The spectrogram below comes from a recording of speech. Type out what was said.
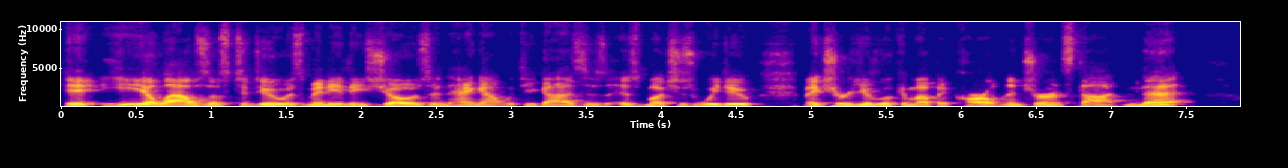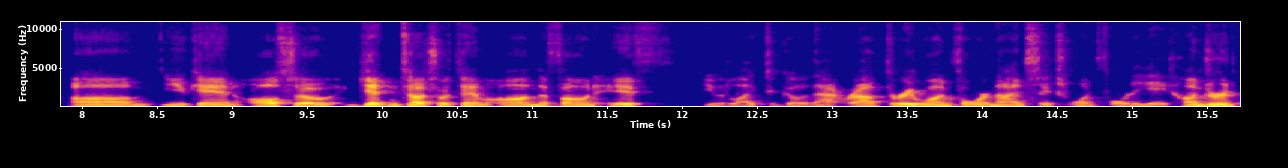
he he allows us to do as many of these shows and hang out with you guys as, as much as we do. Make sure you look him up at carltoninsurance.net. Um, you can also get in touch with him on the phone if you would like to go that route. 314 961 4800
